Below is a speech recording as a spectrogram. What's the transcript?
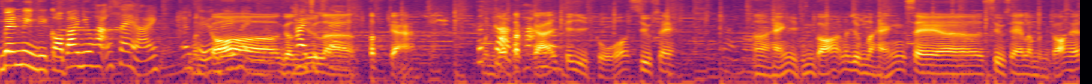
bên mình thì có bao nhiêu hãng xe hả anh? Em thấy mình ở đây có phải gần hai như là xe. tất cả Tất mình cả có tất cả hãng luôn. cái gì của siêu xe Dạ vâng. à, hãng gì cũng có nói chung là hãng xe ờ, siêu xe là mình có hết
